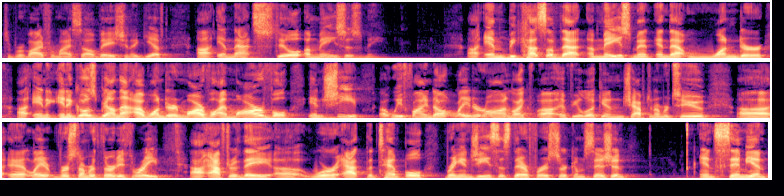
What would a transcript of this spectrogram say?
to provide for my salvation a gift. Uh, and that still amazes me. Uh, and because of that amazement and that wonder, and, and, it goes beyond that, I wonder and marvel. I marvel in she. We find out later on, like if you look in chapter number two, later, verse number 33, after they were at the temple bringing Jesus there for a circumcision and Simeon,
